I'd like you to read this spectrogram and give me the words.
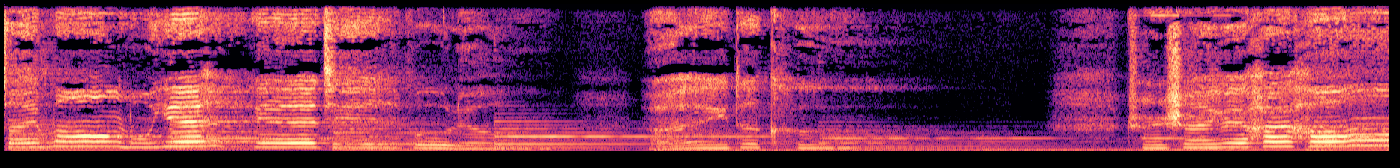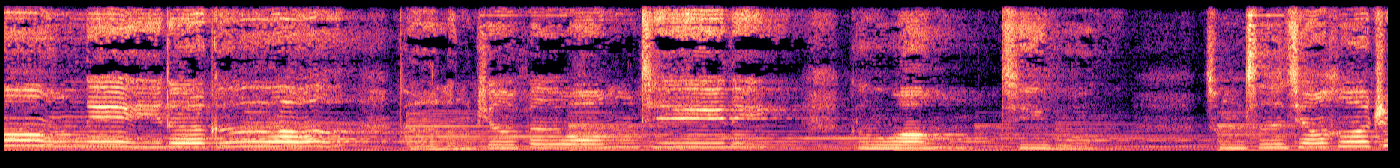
再忙碌也解不了爱的渴。穿山越海哼你的歌，踏浪飘帆忘记你，更忘记我。从此江河只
